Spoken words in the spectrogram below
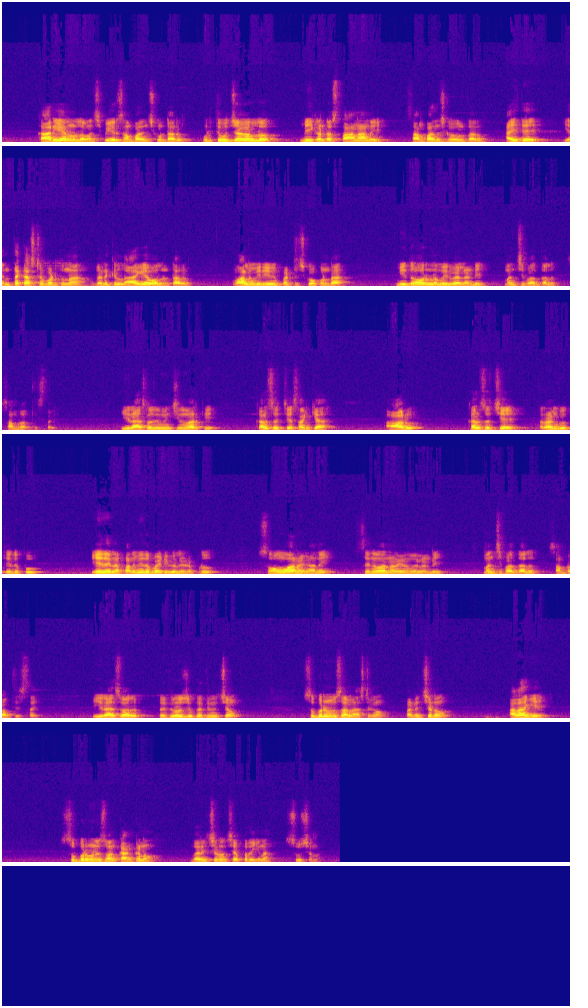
కార్యాలయంలో మంచి పేరు సంపాదించుకుంటారు. వృత్తి ఉద్యోగాల్లో మీకంటూ స్థానాన్ని సంపాదించుకోగలుగుతారు. అయితే ఎంత కష్టపడుతున్నా వెనక్కి లాగే వాళ్ళు ఉంటారు. వాళ్ళు మీరేమీ పట్టించుకోకుండా మీ ధోరణిలో మీరు వెళ్ళండి. మంచి ఫలితాలు సంప్రాప్తిస్తాయి. ఈ రాశిలో జన్మించిన వారికి కలిసి వచ్చే సంఖ్య ఆరు. కలిసి వచ్చే రంగు తెలుపు. ఏదైనా పని మీద బయటికి వెళ్ళేటప్పుడు సోమవారం కానీ శనివారం అడిగిన వెళ్ళండి. మంచి ఫలితాలు సంప్రాప్తిస్తాయి. ఈ రాశివారు ప్రతిరోజు ప్రతినిత్యం సుబ్రహ్మణ్య స్వామి అష్టకం పఠించడం అలాగే సుబ్రహ్మణ్య స్వామి కంకణం ధరించడం చెప్పదగిన సూచన.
